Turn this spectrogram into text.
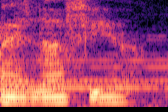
I love you.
